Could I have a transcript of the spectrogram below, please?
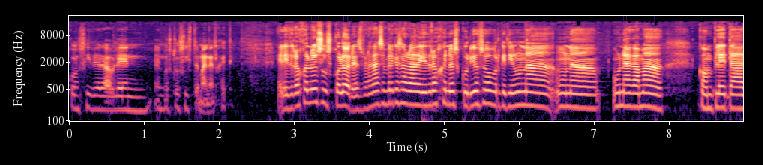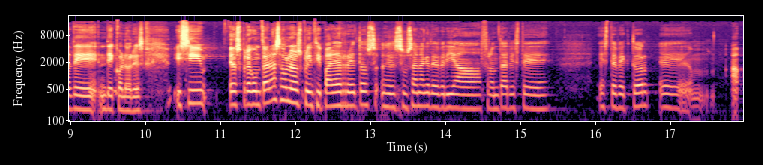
considerable en, nuestro sistema energético. El hidrógeno y sus colores, ¿verdad? Siempre que se habla de hidrógeno es curioso porque tiene una, gama completa de, colores. Y si os preguntara sobre los principales retos, eh, Susana, que debería afrontar este, este vector, eh, ah,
